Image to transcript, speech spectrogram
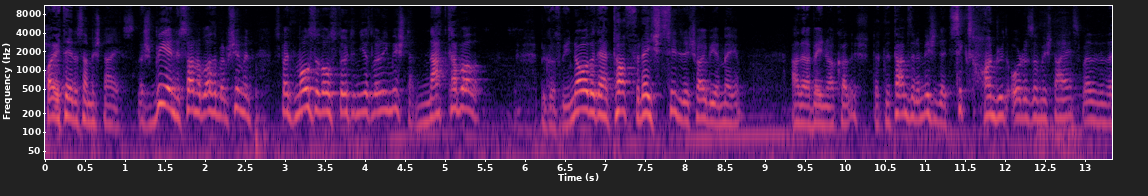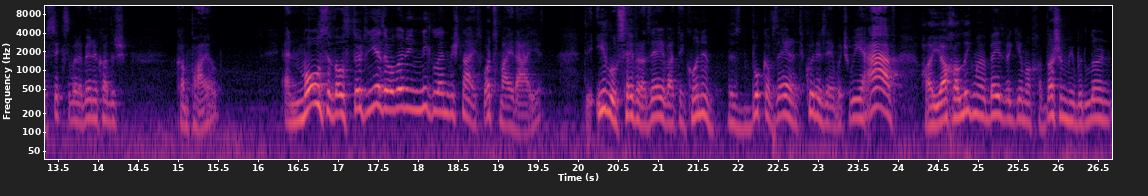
Hayateres HaMishnayis. Rashbi and his son of Lazar Shimon spent most of those 13 years learning Mishnah, not Kabbalah. Because we know that they had tough Reish Sidr, Shoibi and Meim, Ad Rabbeinu HaKadosh, that the times of the Mishnah, that 600 orders of Mishnayis, rather than the six of Rabbeinu HaKadosh compiled. And most of those 13 years they were learning Nigla and Mishnayis. What's my raya? The Ilu Sefer Azeh Vatikunim, this book of Zeir and Tikunim Zeir, which we have, he would learn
